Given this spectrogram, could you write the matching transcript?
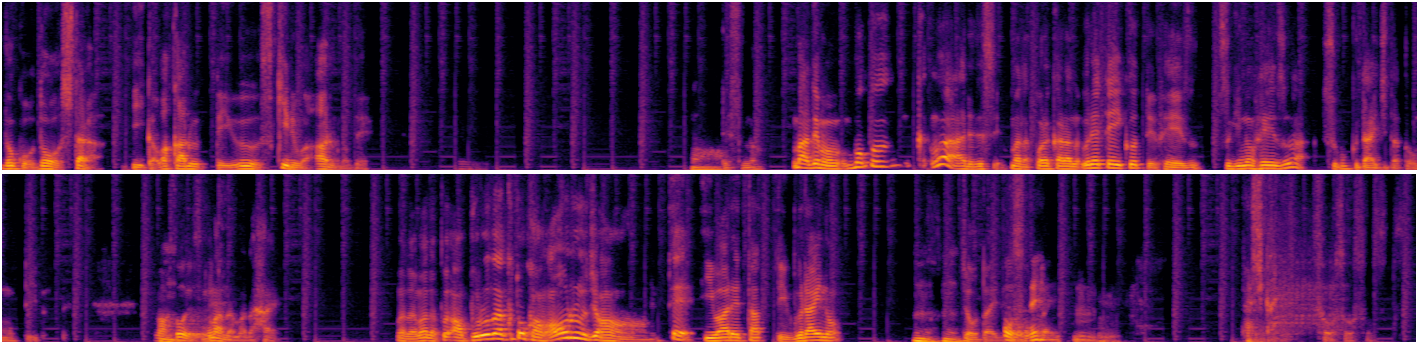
どこをどうしたらいいか分かるっていうスキルはあるので、あですな。まあでも僕はあれですよ。まだこれからの売れていくっていうフェーズ、次のフェーズはすごく大事だと思っているので。まあそうですね。まだまだ、はい。まだまだプ、あ、プロダクト感あるじゃんって言われたっていうぐらいのうんうん。状態です。そうですね。うん。確かに。そうそうそうそう。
